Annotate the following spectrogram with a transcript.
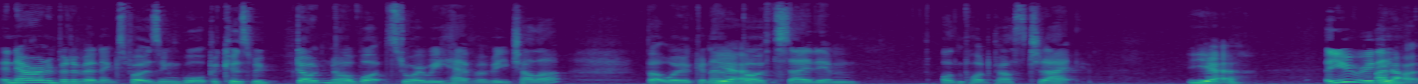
And now we're in a bit of an exposing war because we don't know what story we have of each other, but we're going to Yeah. both say them on the podcast today. yeah Are you ready? i know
